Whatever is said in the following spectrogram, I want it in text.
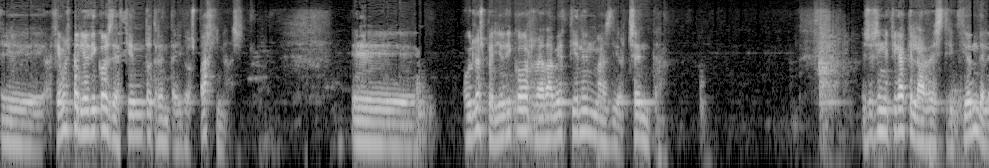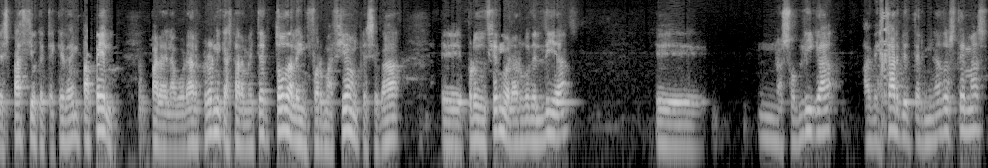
eh, hacíamos periódicos de 132 páginas. Eh, hoy los periódicos rara vez tienen más de 80. Eso significa que la restricción del espacio que te queda en papel para elaborar crónicas, para meter toda la información que se va eh, produciendo a lo largo del día, eh, nos obliga a dejar determinados temas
